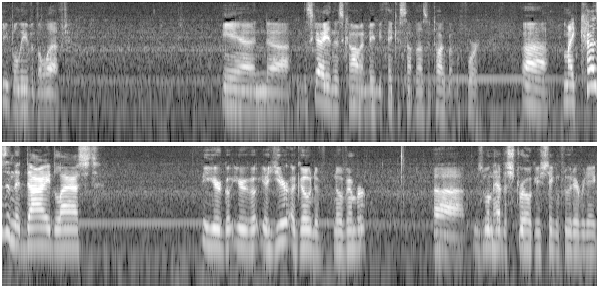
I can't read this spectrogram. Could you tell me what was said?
People leaving the left. And uh, this guy in this comment made me think of something I was going to talk about before. Uh, my cousin that died last a year ago, year ago a year ago in November uh, was one that had the stroke. He's taking food every day.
